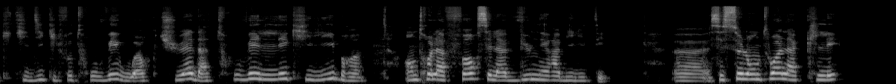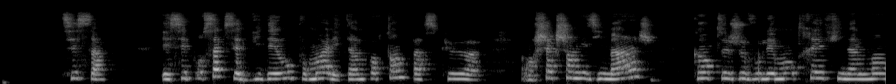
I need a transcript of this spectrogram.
qui qui dit qu'il faut trouver ou alors que tu aides à trouver l'équilibre entre la force et la vulnérabilité. C'est selon toi la clé? C'est ça et c'est pour ça que cette vidéo, pour moi, elle était importante parce que, heu, en cherchant les images, quand je voulais montrer finalement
